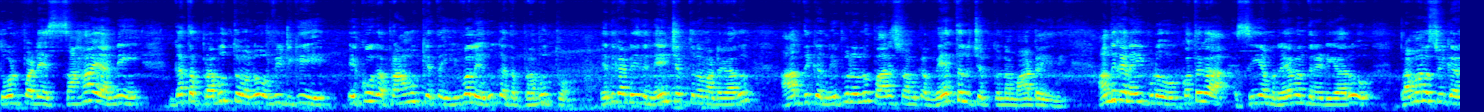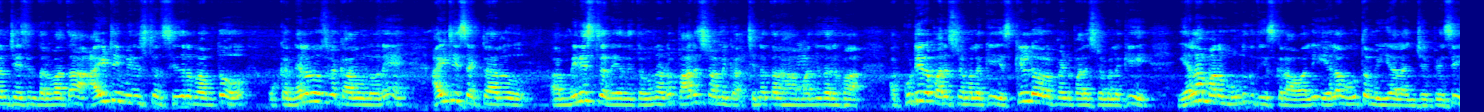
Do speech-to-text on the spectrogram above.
తోడ్పడే సహాయాన్ని గత ప్రభుత్వంలో వీటికి ఎక్కువగా ప్రాముఖ్యత ఇవ్వలేదు గత ప్రభుత్వం. ఎందుకంటే ఇది నేను చెప్తున్న మాట కాదు ఆర్థిక నిపుణులు పారిశ్రామిక వేత్తలు చెప్తున్న మాట ఇది. అందుకనే ఇప్పుడు కొత్తగా సీఎం రేవంత్ రెడ్డి గారు ప్రమాణ స్వీకారం చేసిన తర్వాత ఐటీ మినిస్టర్ శ్రీధర్ బాబుతో ఒక నెల రోజుల కాలంలోనే ఐటీ సెక్టారు మినిస్టర్ ఏదైతే ఉన్నాడో పారిశ్రామిక చిన్న తరహా మధ్య తరహా కుటీర పరిశ్రమలకి స్కిల్ డెవలప్మెంట్ పరిశ్రమలకి ఎలా మనం ముందుకు తీసుకురావాలి ఎలా ఊతం ఇవ్వాలని చెప్పేసి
